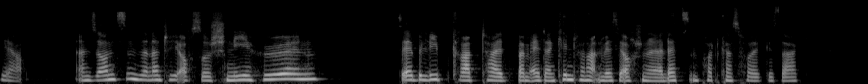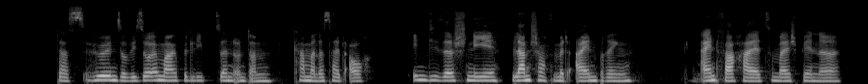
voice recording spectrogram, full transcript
Ja, ansonsten sind natürlich auch so Schneehöhlen sehr beliebt, gerade halt beim Eltern-Kind hatten wir es ja auch schon in der letzten Podcast-Folge gesagt dass Höhlen sowieso immer beliebt sind und dann kann man das halt auch in diese Schneelandschaft mit einbringen. Genau. Einfach halt zum Beispiel eine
